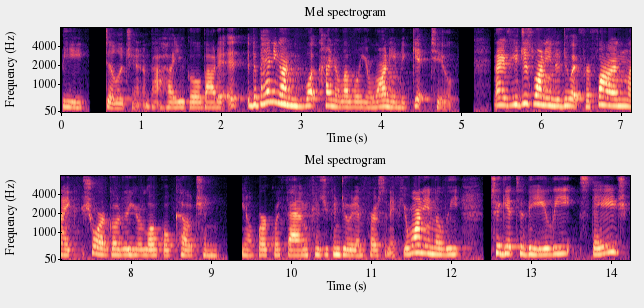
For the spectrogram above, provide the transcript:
be diligent about how you go about it, it, depending on what kind of level you're wanting to get to. Now, if you're just wanting to do it for fun, like sure, go to your local coach and you know work with them because you can do it in person. If you're wanting elite to get to the elite stage,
